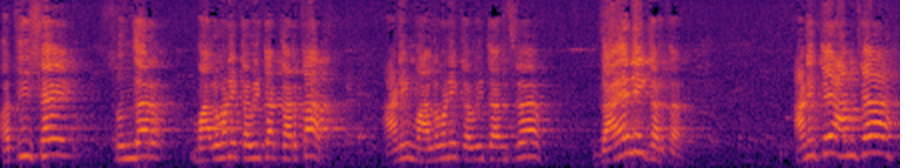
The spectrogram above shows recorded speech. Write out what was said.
अतिशय सुंदर मालवणी कविता करतात आणि मालवणी कवितांचं गायनही करतात. आणि ते आमच्या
